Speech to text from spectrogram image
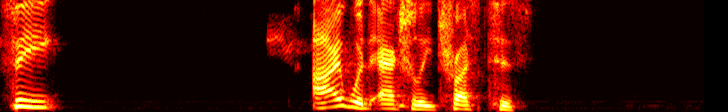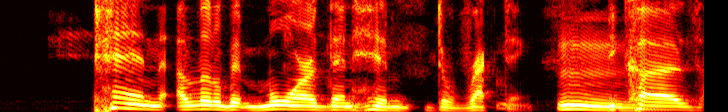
See, I would actually trust his pen a little bit more than him directing hmm. because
